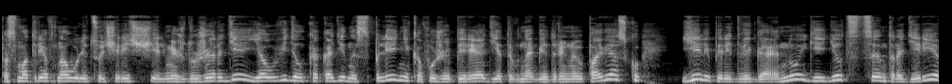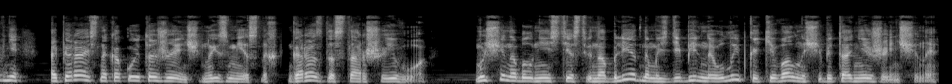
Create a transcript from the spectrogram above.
Посмотрев на улицу через щель между жердей, я увидел, как один из пленников, уже переодетый в набедренную повязку, еле передвигая ноги, идет с центра деревни, опираясь на какую-то женщину из местных, гораздо старше его. Мужчина был неестественно бледным и с дебильной улыбкой кивал на щебетание женщины.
